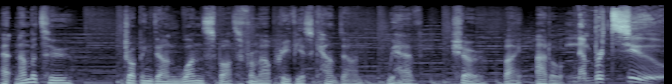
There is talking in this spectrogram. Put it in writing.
At number 2, dropping down one spot from our previous countdown, we have Show by Ado. Number 2.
